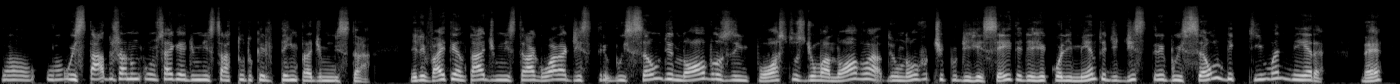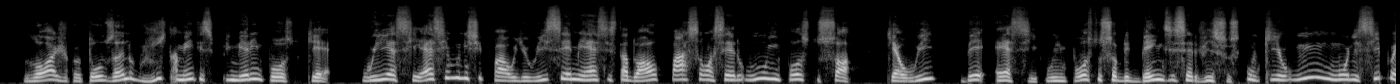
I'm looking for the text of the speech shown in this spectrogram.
o, o, Estado já não consegue administrar tudo que ele tem para administrar ele vai tentar administrar agora a distribuição de novos impostos, de uma nova, de um novo tipo de receita, de recolhimento e de distribuição de que maneira, né? Lógico, eu estou usando justamente esse primeiro imposto, que é o ISS municipal e o ICMS estadual passam a ser um imposto só, que é o IBS, o Imposto sobre Bens e Serviços. O que um município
